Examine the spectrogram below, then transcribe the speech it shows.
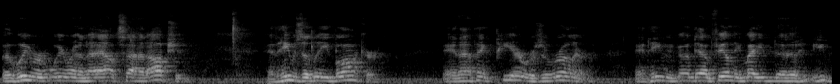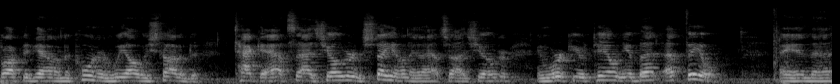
But we were we were an outside option, and he was a lead blocker, and I think Pierre was a runner, and he was going downfield. And he made uh, he blocked the guy on the corner, and we always taught him to tack the outside shoulder and stay on that outside shoulder and work your tail and your butt upfield. And uh,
